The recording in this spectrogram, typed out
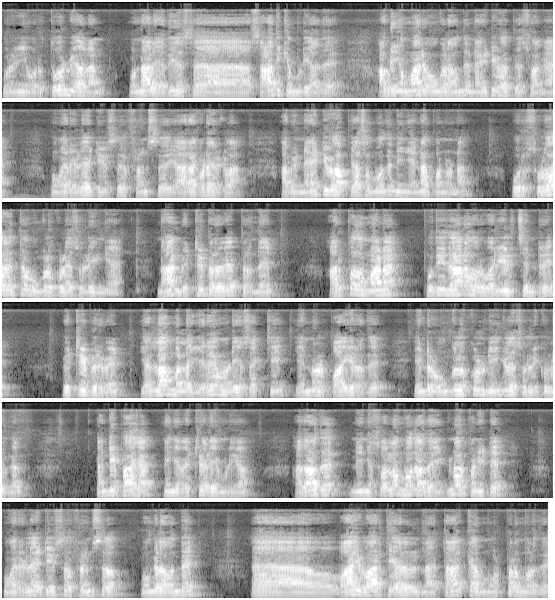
ஒரு நீ ஒரு தோல்வியாளன் உன்னால் எதையும் சா சாதிக்க முடியாது. அப்படிங்கிற மாதிரி உங்களை வந்து நெகட்டிவாக பேசுவாங்க. உங்கள் ரிலேட்டிவ்ஸு ஃப்ரெண்ட்ஸு யாராக கூட இருக்கலாம். அப்படி நெகட்டிவாக பேசும்போது நீங்கள் என்ன பண்ணணும்னா ஒரு சுலோகத்தை உங்களுக்குள்ளே சொல்லிங்க நான் வெற்றி பெறவே பிறந்தேன். அற்புதமான புதிதான ஒரு வழியில் சென்று வெற்றி பெறுவேன். எல்லாம் வல்ல இறைவனுடைய சக்தி என்னுள் பாய்கிறது என்று உங்களுக்குள் நீங்களே சொல்லிக்கொள்ளுங்கள் கண்டிப்பாக நீங்கள் வெற்றி அடைய முடியும். அதாவது நீங்கள் சொல்லும் போது அதை இக்னோர் பண்ணிவிட்டு உங்கள் ரிலேட்டிவ்ஸோ ஃப்ரெண்ட்ஸோ உங்களை வந்து வாய் வார்த்தைகள் தாக்க முற்படும் பொழுது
